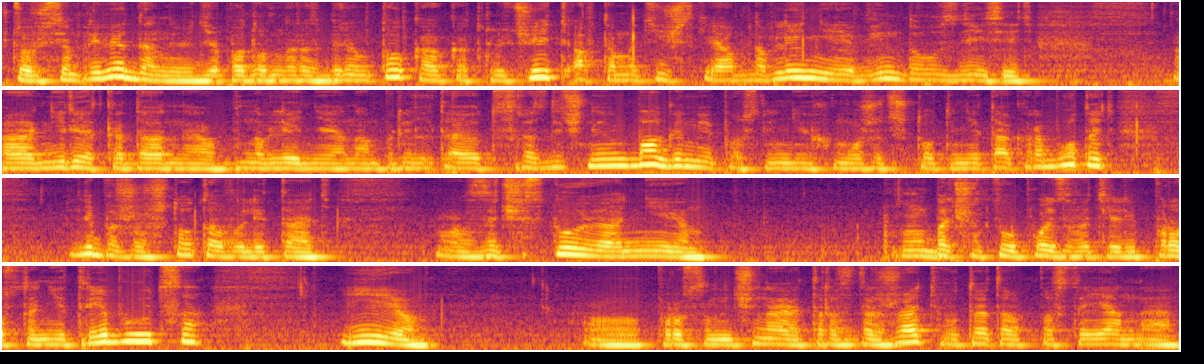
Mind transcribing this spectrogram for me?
Что ж, всем привет! В данном видео подробно разберем то, как отключить автоматические обновления Windows 10. А, нередко данные обновления нам прилетают с различными багами, после них может что-то не так работать, либо же что-то вылетать. А, зачастую они большинству пользователей просто не требуются и а, просто начинает раздражать вот это постоянное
